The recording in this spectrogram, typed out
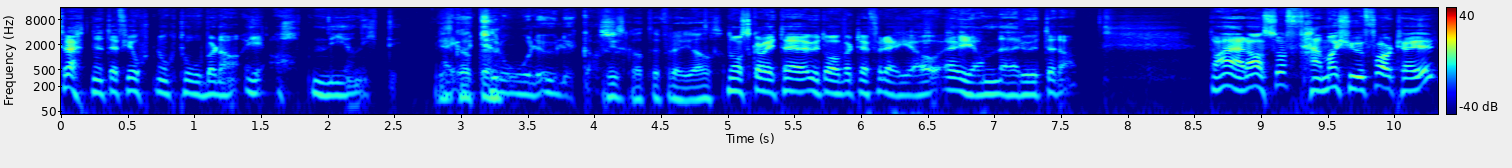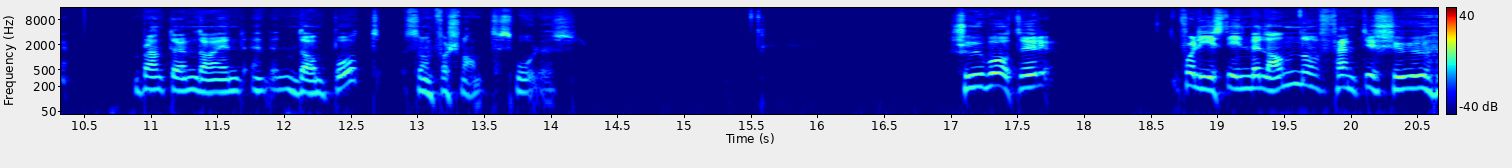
13. til 14. oktober da i 1899. Vi Det er jo til- utrolig ulykke, altså. Vi skal til Frøya, altså. Nå skal vi til, utover til Frøya og øyene der ute, da. Da er det altså 25 fartøyer, blant dem da en, en, dampbåt som forsvant sporløs. Sju båter forliste inn med land, og 57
